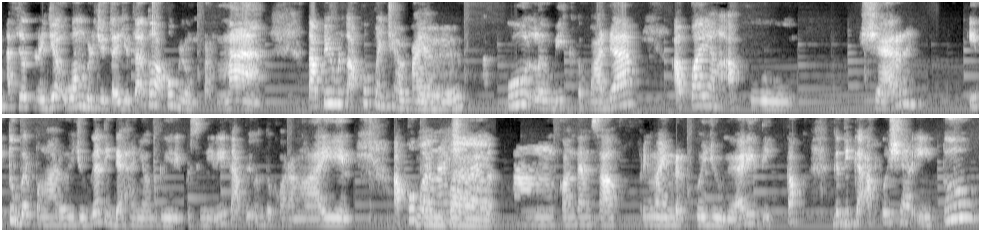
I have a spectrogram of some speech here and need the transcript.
hasil kerja uang berjuta-juta tuh aku belum pernah tapi menurut aku pencapaian aku lebih kepada apa yang aku share itu berpengaruh juga tidak hanya untuk diriku sendiri tapi untuk orang lain. Aku pernah Mantap. share tentang konten self reminderku juga di TikTok. Ketika aku share itu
